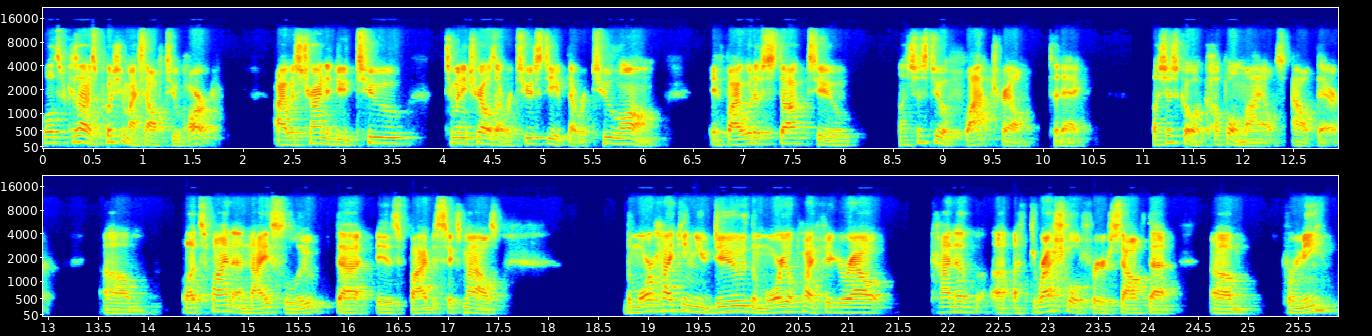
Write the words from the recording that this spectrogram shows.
well it's because i was pushing myself too hard I was trying to do too too many trails that were too steep, that were too long. If I would have stuck to, let's just do a flat trail today. Let's just go a couple miles out there. Um, let's find a nice loop that is five to six miles. The more hiking you do, the more you'll probably figure out kind of a, a threshold for yourself that um, for me,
